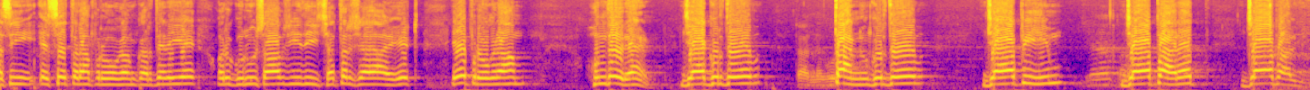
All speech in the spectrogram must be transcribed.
ਅਸੀਂ ਇਸੇ ਤਰ੍ਹਾਂ ਪ੍ਰੋਗਰਾਮ ਕਰਦੇ ਰਹੀਏ ਔਰ ਗੁਰੂ ਸਾਹਿਬ ਜੀ ਦੀ ਛਤਰ ਛਾਇਆ ਹੇਠ ਇਹ ਪ੍ਰੋਗਰਾਮ ਹੁੰਦੇ ਰਹਿਣ। ਜੈ ਗੁਰਦੇਵ, ਧੰਨ ਗੁਰਦੇਵ, ਜੈ ਭੀਮ, ਜੈ ਭਾਰਤ, ਜੈ ਬਾਲਮੀ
